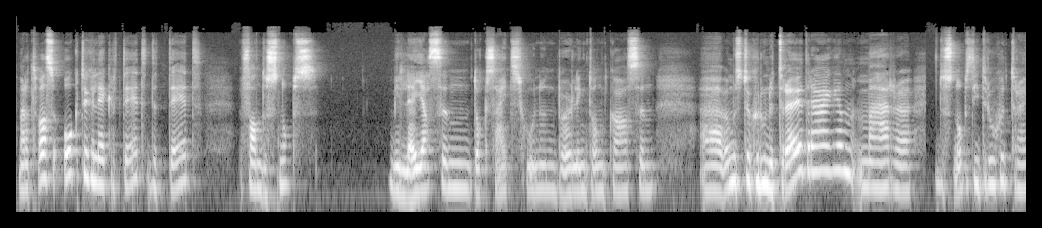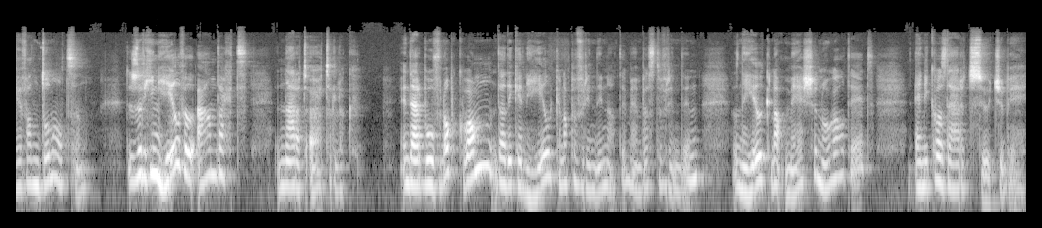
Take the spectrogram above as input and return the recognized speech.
Maar het was ook tegelijkertijd de tijd van de snops. Millet-jassen, dockside-schoenen, Burlington-kousen. Uh, we moesten groene truien dragen, maar uh, de snops die droegen truien van Donaldson. Dus er ging heel veel aandacht naar het uiterlijk. En daarbovenop kwam dat ik een heel knappe vriendin had. Hè. Mijn beste vriendin. Dat is een heel knap meisje, nog altijd. En ik was daar het zeutje bij.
